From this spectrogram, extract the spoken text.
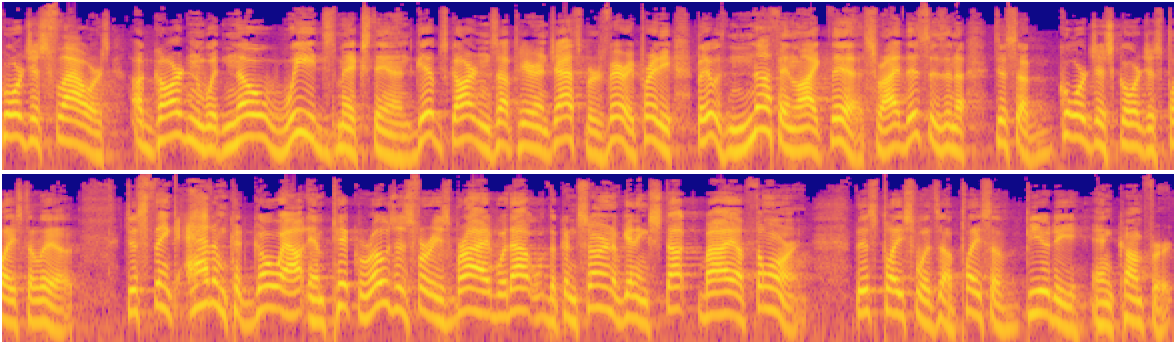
gorgeous flowers, a garden with no weeds mixed in. Gibbs Gardens up here in Jasper is very pretty, but it was nothing like this, right? This is a, just a gorgeous, gorgeous place to live. Just think Adam could go out and pick roses for his bride without the concern of getting stuck by a thorn. This place was a place of beauty and comfort.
